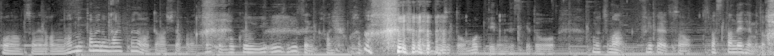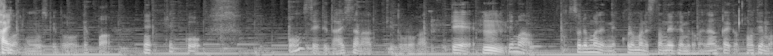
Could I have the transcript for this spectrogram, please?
そうなんですよね。だから何のための Wi-Fi なのって話だから、ちょっと僕、ユユーザーに変えようかなって ちょっと思っているんですけど、もうちょっとまあ、振り返ると、その、まあスタンド FM とかはいそうだと思うんですけど、やっぱね、結構、音声って大事だなっていうところがあって、うん。でまあそれまでねこれまでスタンド FM とかで何回かこのテーマ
